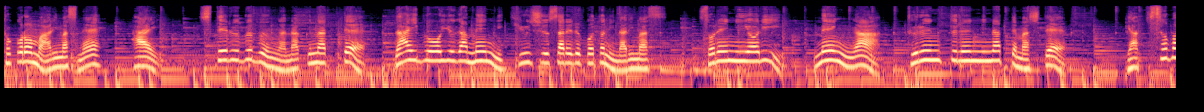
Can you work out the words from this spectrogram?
ところもありますね。はい。捨てる部分がなくなってだいぶお湯が麺に吸収されることになります。それにより麺がトゥルントゥルンになってまして焼きそば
